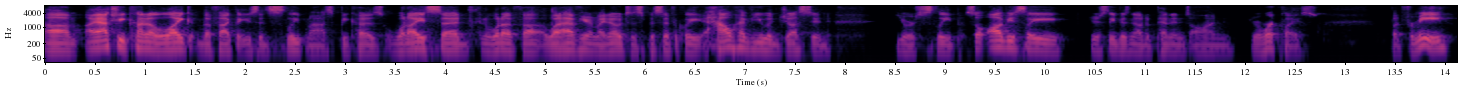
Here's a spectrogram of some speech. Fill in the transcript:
Um, I actually kind of like the fact that you said sleep mask because what I said and what I've uh, what I have here in my notes is specifically how have you adjusted your sleep? So obviously your sleep is now dependent on your workplace, but for me,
